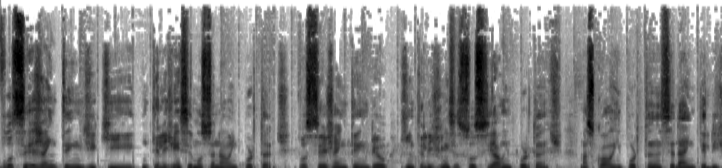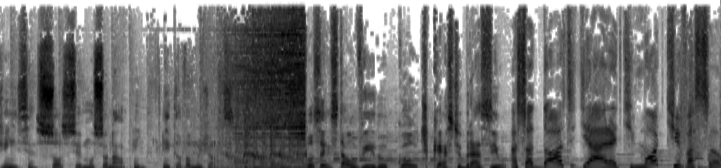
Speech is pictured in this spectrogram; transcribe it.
Você já entende que inteligência emocional é importante. Você já entendeu que inteligência social é importante. Mas qual a importância da inteligência socioemocional, hein? Então vamos juntos. Você está ouvindo o Coachcast Brasil. A sua dose diária de motivação.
